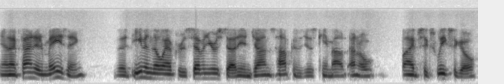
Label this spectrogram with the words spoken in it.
and I find it amazing that even though after a seven-year study, and Johns Hopkins just came out, I don't know, five six weeks ago,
